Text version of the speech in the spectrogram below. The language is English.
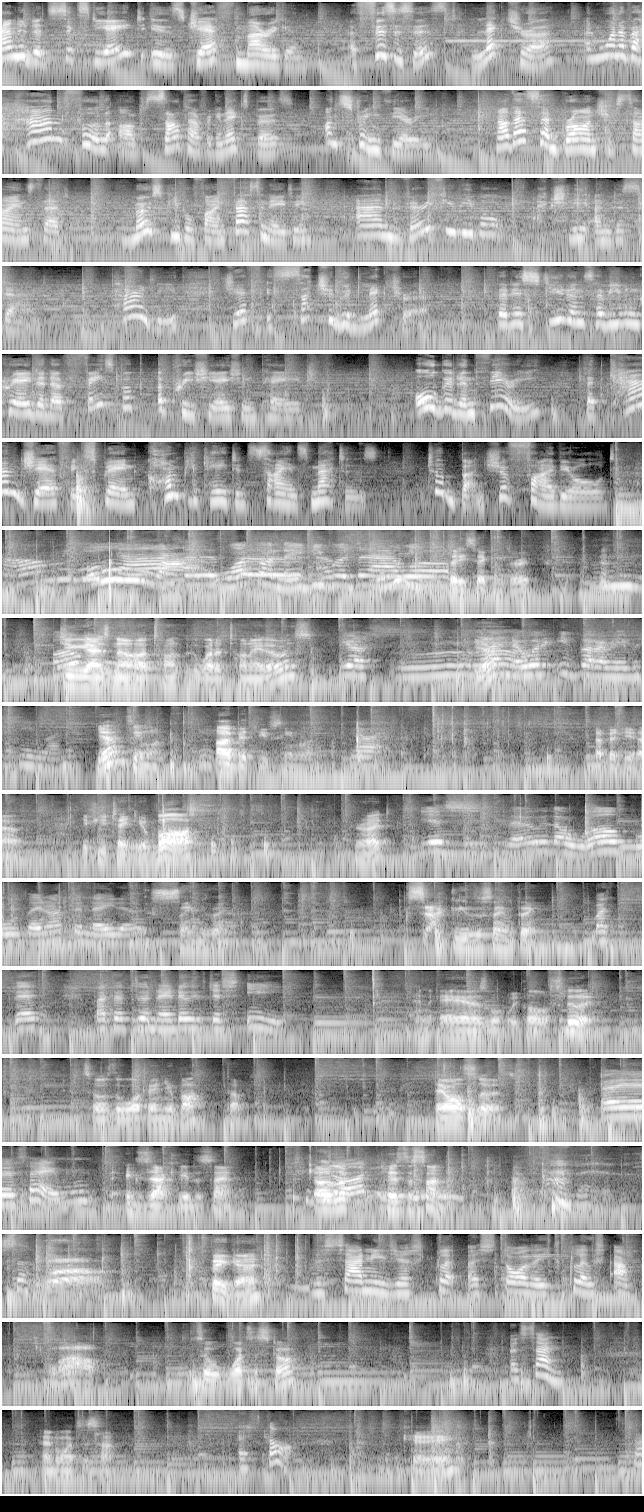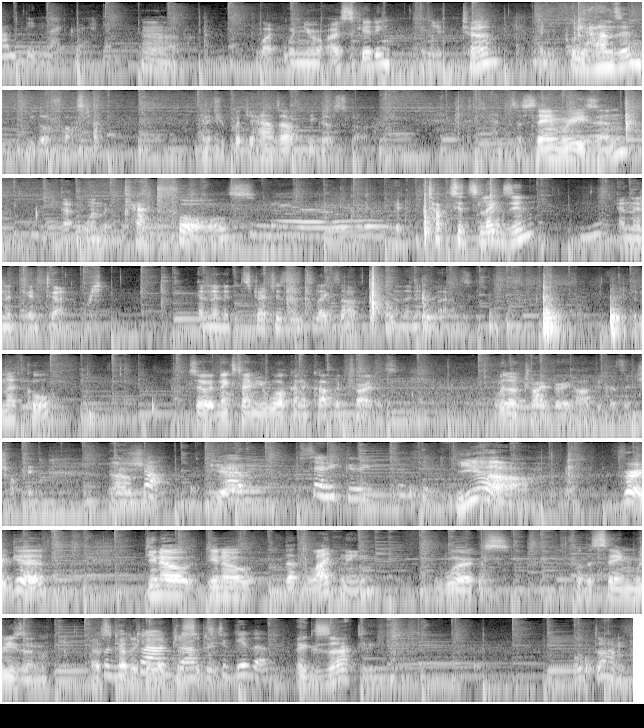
Candidate 68 is Jeff Murugan, a physicist, lecturer, and one of a handful of South African experts on string theory. Now, that's that branch of science that most people find fascinating and very few people actually understand. Apparently, Jeff is such a good lecturer that his students have even created a Facebook appreciation page. All good in theory, but can Jeff explain complicated science matters to a bunch of five year olds? Oh, what are ladybirds doing? 30 seconds, right? Mm-hmm. Do you guys know how ton- what a tornado is? Yes. Yeah? I know what it is, but I've never seen one. You haven't seen one? I bet you've seen one. No. I bet you have. If you take your bath, right? Yes, they're the whirlpools. They're not tornadoes. Same thing. Exactly the same thing. But that, but a tornado is just E. And air is what we call a fluid. So is the water in your bathtub. They're all fluids. They're the same. Exactly the same. Oh look, here's the sun. Wow. Big, eh? The sun is just a star that's close up. Wow. So what's a star? A sun. And what's a sun? A star. Okay. Something like that. Hmm. Like when you're ice skating and you turn and you put your hands in, you go faster. And if you put your hands out, you go slower. It's the same reason that when the cat falls, it tucks its legs in and then it can turn. And then it stretches its legs out and then it lands. Isn't that cool? So next time you walk on a carpet, try this. Well, don't try very hard because it's shocking. Um, Shock. Yeah. Um. Yeah, very good. Do you know? Do you know that lightning works for the same reason as For static electricity? together. Exactly. Well done.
